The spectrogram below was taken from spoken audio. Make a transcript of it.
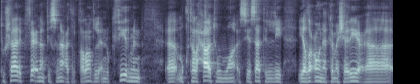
تشارك فعلا في صناعة القرار لأنه كثير من مقترحاتهم والسياسات اللي يضعونها كمشاريع آه،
